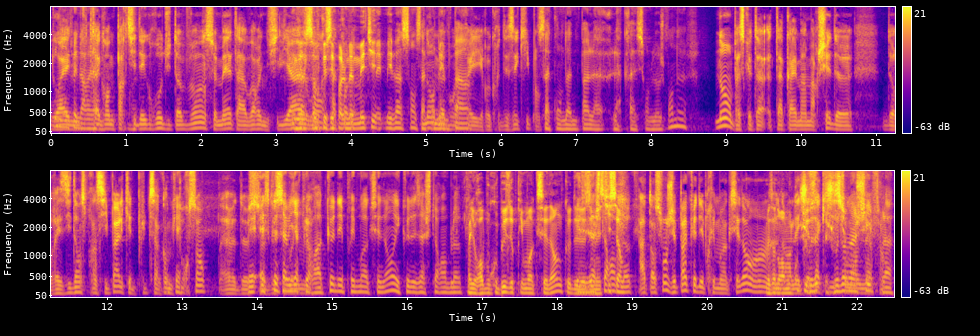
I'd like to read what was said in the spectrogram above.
Tout Ouais, une très grande partie des gros du top 20 se mettent à avoir une filiale. sauf que c'est pas le même métier. Mais, mais Vincent, ça non, mais condamne bon, pas. après, ils recrutent des équipes. hein. Ça condamne pas la, la création de logements neufs. Non, parce que tu as, quand même un marché de, de résidence principale qui est de plus de 50% euh, de Mais ce- est-ce que ça veut dire qu'il y volumes-là. aura que des primo-accédants et que des acheteurs en bloc? Il y aura beaucoup plus de primo-accédants que des acheteurs en d'investisseurs. bloc Attention, j'ai pas que des primo-accédants. Hein, je vous, caisses je vous donne un chiffre là.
